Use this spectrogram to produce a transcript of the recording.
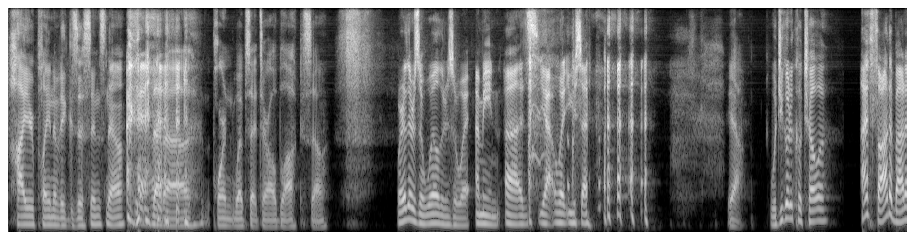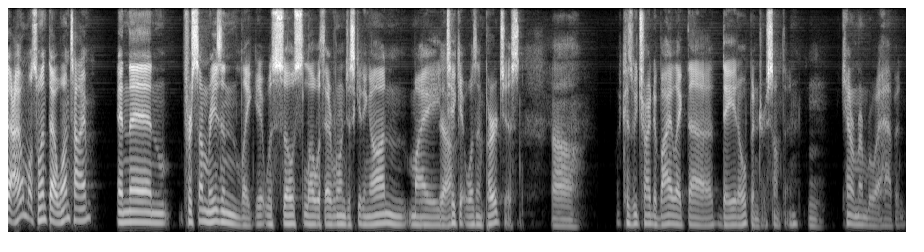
higher plane of existence now that uh, porn websites are all blocked. So where there's a will, there's a way. I mean, uh, yeah, what you said. yeah, would you go to Coachella? I've thought about it. I almost went that one time. And then for some reason, like it was so slow with everyone just getting on, my ticket wasn't purchased Uh, because we tried to buy like the day it opened or something. Hmm. Can't remember what happened.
